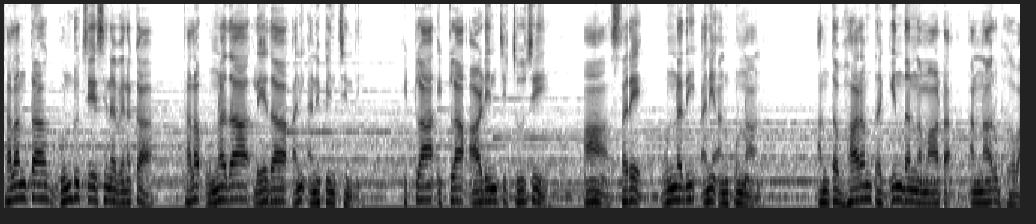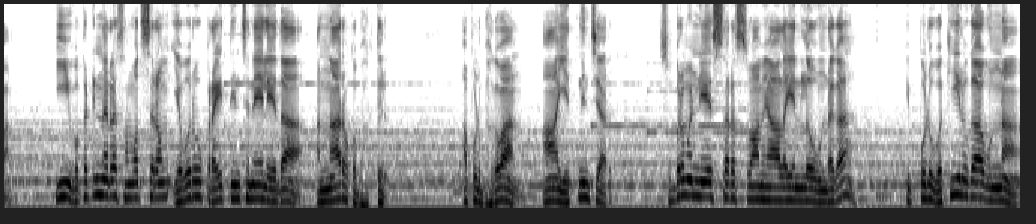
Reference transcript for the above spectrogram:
తలంతా గుండు చేసిన వెనక తల ఉన్నదా లేదా అని అనిపించింది. ఇట్లా ఇట్లా ఆడించి చూసి ఆ సరే ఉన్నది అని అనుకున్నాను. అంత భారం తగ్గిందన్నమాట అన్నారు భగవాన్. ఈ ఒకటిన్నర సంవత్సరం ఎవరూ ప్రయత్నించనే లేదా అన్నారు ఒక భక్తులు. అప్పుడు భగవాన్ ఆ యత్నించారు. సుబ్రహ్మణ్యేశ్వర స్వామి ఆలయంలో ఉండగా ఇప్పుడు వకీలుగా ఉన్న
